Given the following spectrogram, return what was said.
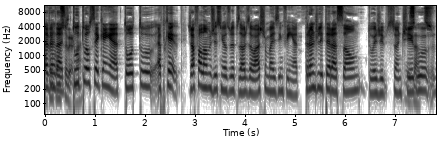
é verdade. saber, não é? Tuto eu sei quem é. Toto. É porque já falamos disso em outros episódios, eu acho, mas enfim, a transliteração do egípcio antigo Exato.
